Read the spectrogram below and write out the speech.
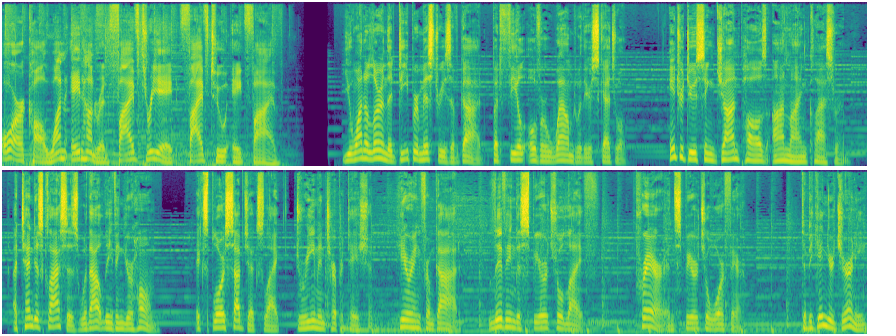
or call 1 800 538 5285. You want to learn the deeper mysteries of God, but feel overwhelmed with your schedule. Introducing John Paul's online classroom. Attend his classes without leaving your home. Explore subjects like dream interpretation, hearing from God, living the spiritual life, prayer and spiritual warfare. To begin your journey,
